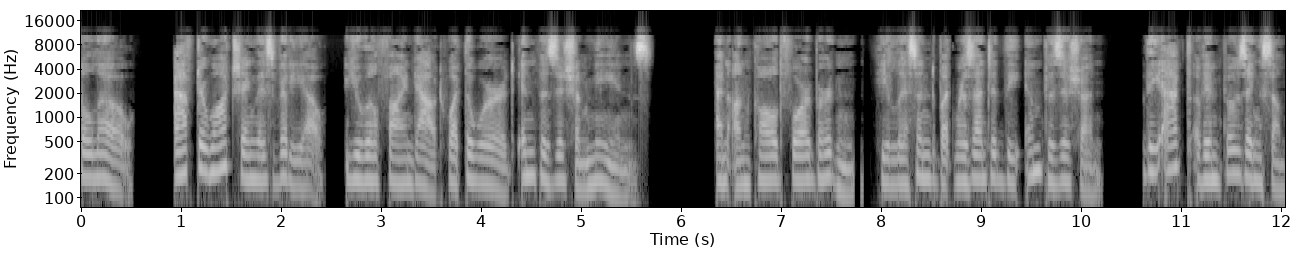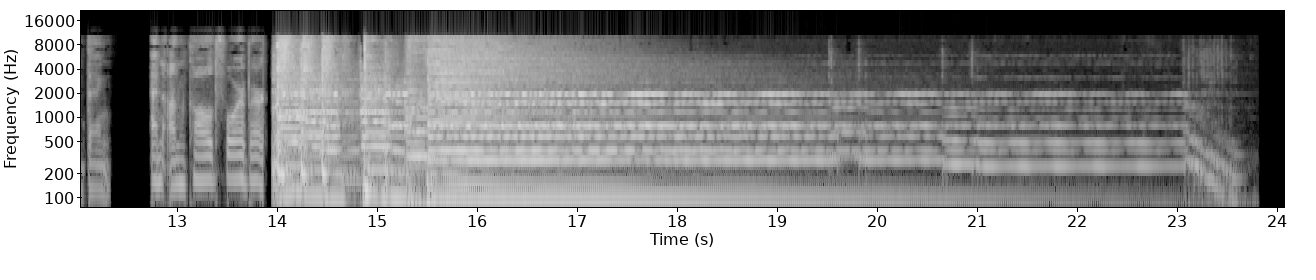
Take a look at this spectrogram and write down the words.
Hello. After watching this video, you will find out what the word imposition means. An uncalled for burden, he listened but resented the imposition. The act of imposing something. An uncalled for burden.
